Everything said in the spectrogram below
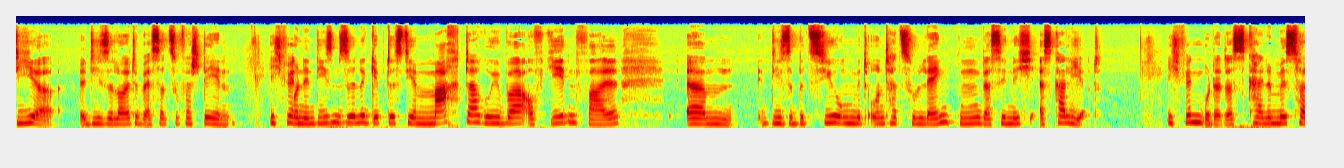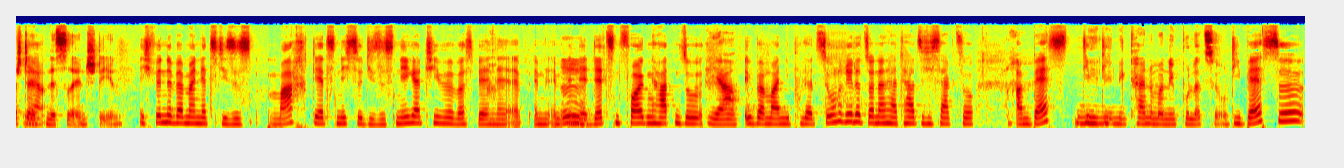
dir, diese Leute besser zu verstehen. und in diesem Sinne gibt es dir Macht darüber, auf jeden Fall ähm, diese Beziehung mitunter zu lenken, dass sie nicht eskaliert. Ich finde. Oder dass keine Missverständnisse ja. entstehen. Ich finde, wenn man jetzt dieses Macht, jetzt nicht so dieses Negative, was wir in, der, in, in, in mm. den letzten Folgen hatten, so ja. über Manipulation redet, sondern halt tatsächlich sagt so, am besten. Die, nee, nee, nee, keine Manipulation. Die beste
